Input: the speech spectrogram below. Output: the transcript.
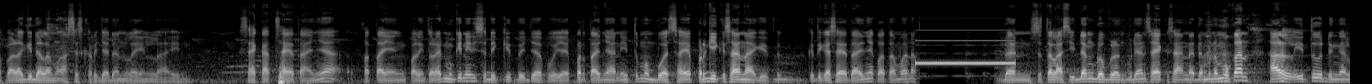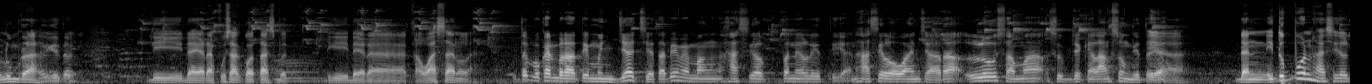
Apalagi dalam mengakses kerja dan lain-lain. Saya saya tanya kata yang paling terakhir mungkin ini sedikit aja ya. Pertanyaan itu membuat saya pergi ke sana gitu. Ketika saya tanya kota mana dan setelah sidang dua bulan kemudian saya ke sana dan menemukan hal itu dengan lumrah gitu. Di daerah pusat kota sebet di daerah kawasan lah Itu bukan berarti menjudge ya, tapi memang hasil penelitian, hasil wawancara lu sama subjeknya langsung gitu ya. Iya. Dan itu pun hasil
